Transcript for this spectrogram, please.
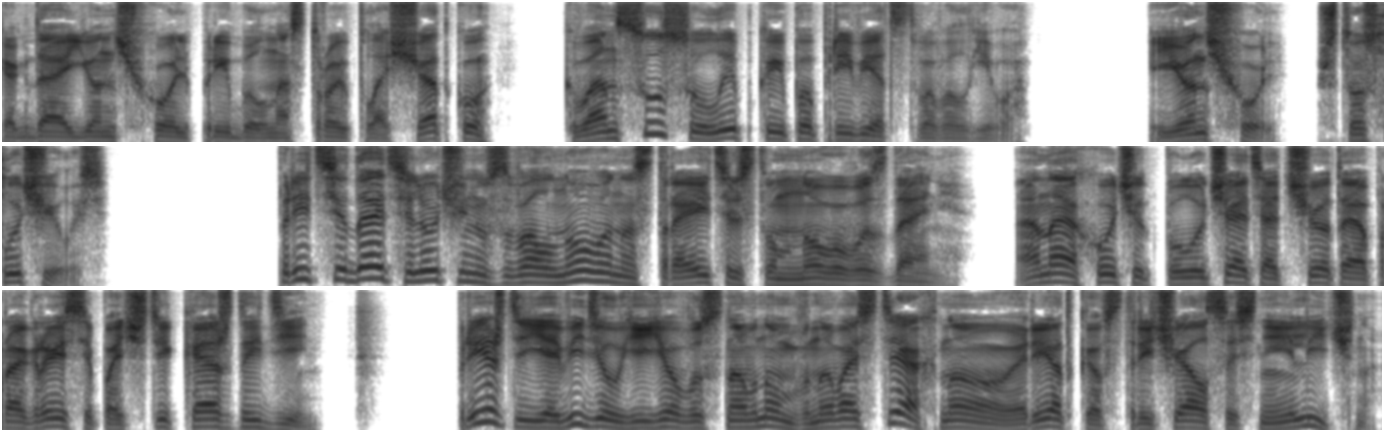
Когда Йон Чхоль прибыл на стройплощадку, Квансу с улыбкой поприветствовал его. «Йон Чхоль, что случилось?» Председатель очень взволнована строительством нового здания. Она хочет получать отчеты о прогрессе почти каждый день. Прежде я видел ее в основном в новостях, но редко встречался с ней лично.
